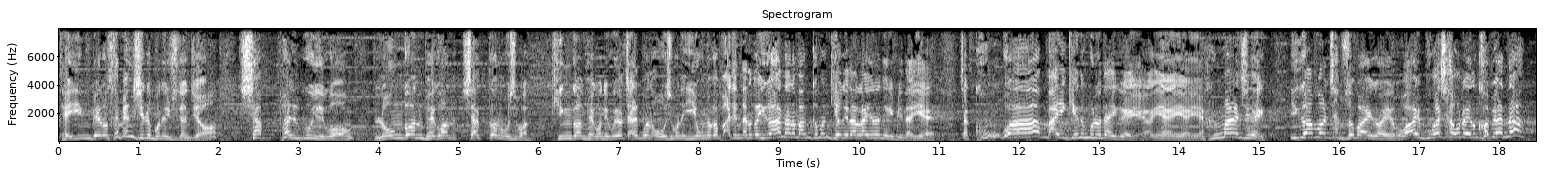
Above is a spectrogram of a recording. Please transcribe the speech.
대인배로 삼행시를 보내주시던지요. 샵 8910, 롱건 100원, 샷건 50원. 긴 건 100원이고요. 짧은 50원의 이용료가 빠진다는 거 이거 하나만큼은 기억해달라 이런 얘기입니다. 예. 자, 콩과 마이케이는 무료다 이거예요. 예, 예, 예. 흑마늘 진액. 이거 한번 잡숴봐 이거. 이거. 와이프가 샤워를 해도 겁이 안 나?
